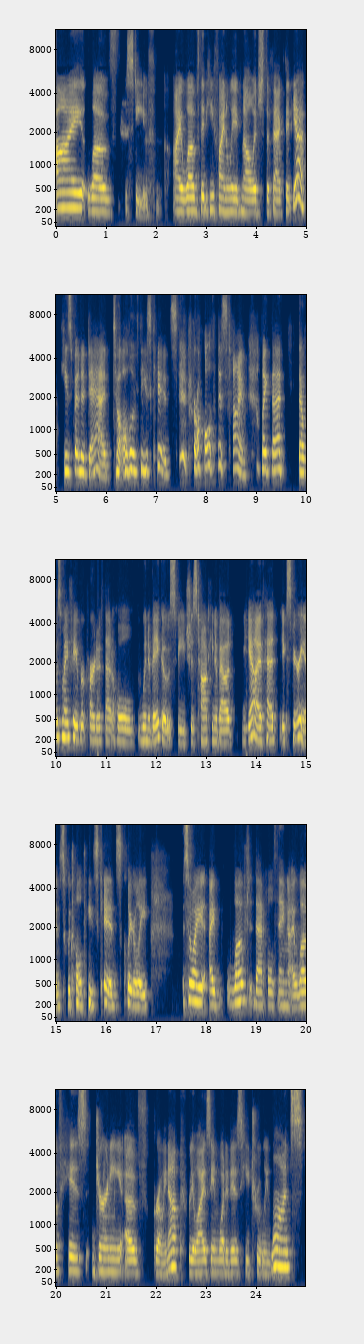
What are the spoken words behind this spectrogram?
I love Steve. I love that he finally acknowledged the fact that, yeah, he's been a dad to all of these kids for all this time. Like that, that was my favorite part of that whole Winnebago speech is talking about, yeah, I've had experience with all these kids, clearly. So I, I loved that whole thing. I love his journey of growing up, realizing what it is he truly wants,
